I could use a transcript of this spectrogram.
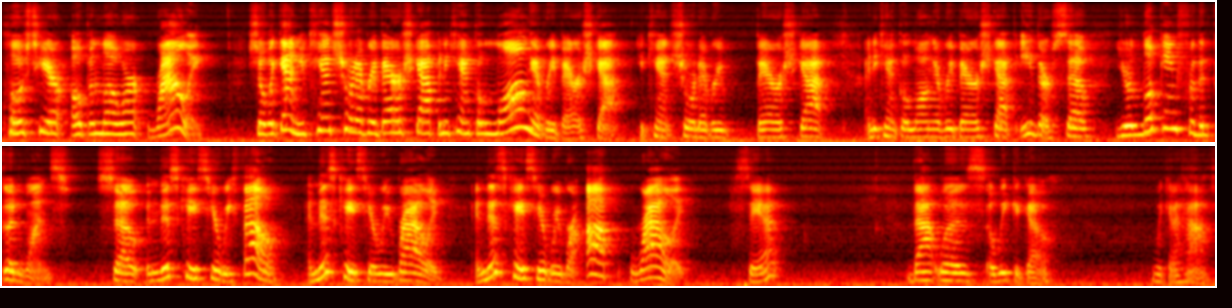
Closed here, open lower, rally. So again, you can't short every bearish gap and you can't go long every bearish gap. You can't short every bearish gap and you can't go long every bearish gap either. So you're looking for the good ones. So in this case here, we fell. In this case here, we rallied. In this case here, we were up, rally. See it? That was a week ago, week and a half.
